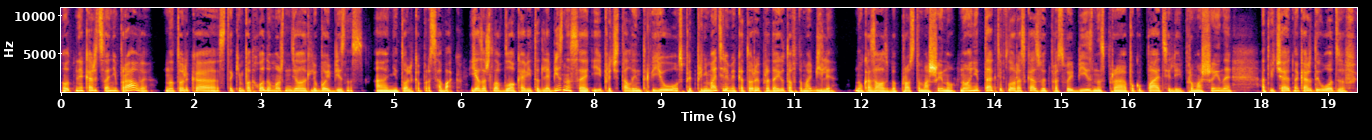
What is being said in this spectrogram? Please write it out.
Вот мне кажется, они правы, но только с таким подходом можно делать любой бизнес, а не только про собак. Я зашла в блог Авито для бизнеса и прочитала интервью с предпринимателями, которые продают автомобили ну, казалось бы, просто машину. Но они так тепло рассказывают про свой бизнес, про покупателей, про машины, отвечают на каждый отзыв.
